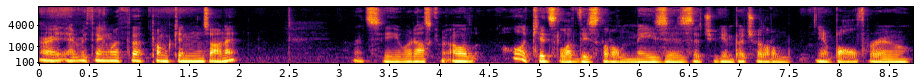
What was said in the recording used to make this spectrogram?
All right, everything with the pumpkins on it. Let's see, what else can we, oh, all the kids love these little mazes that you can put your little you know, ball through.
